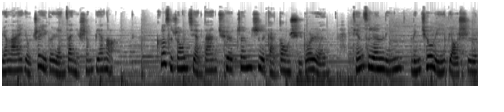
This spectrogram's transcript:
原来有这一个人在你身边呢。歌词中简单却真挚感动许多人。填词人林林秋离表示，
